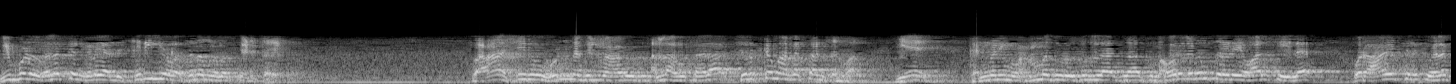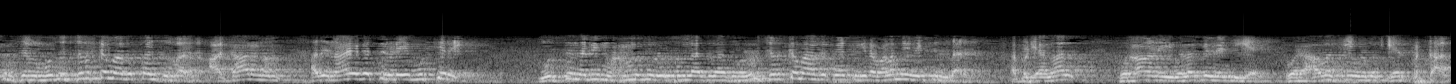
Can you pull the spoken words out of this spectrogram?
இவ்வளவு விளக்கங்களை அந்த சிறிய வசனம் நமக்கு எடுத்து வைக்கும் அல்லாஹு தாலா சுருக்கமாகத்தான் சொல்வார். ஏன்? கண்மணி முகமது ரசூல்லாக்கும் அவர்களும் தன்னுடைய வாழ்க்கையில ஒரு ஆயத்திற்கு விளக்கம் செல்லும் போது சுருக்கமாகத்தான் சொல்வார்கள். காரணம் அது நாயகத்தினுடைய முத்திரை. முத்து நபி முகமது ரசூல்லா சுருக்கமாக பேசுகிற வளமை வைத்திருந்தார்கள். அப்படியானால் குரானை விளங்க வேண்டிய ஒரு அவசியம் நமக்கு ஏற்பட்டால்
